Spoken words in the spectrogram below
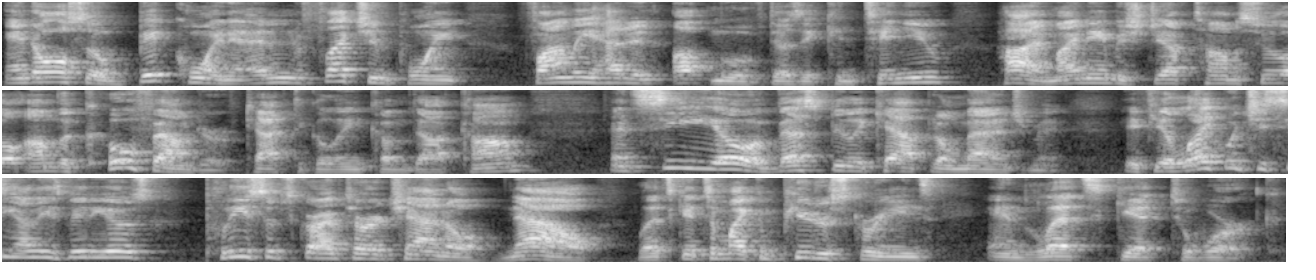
and also Bitcoin at an inflection point finally had an up move. Does it continue? Hi, my name is Jeff Tomasulo. I'm the co founder of TacticalIncome.com and CEO of Vespula Capital Management. If you like what you see on these videos, please subscribe to our channel. Now, let's get to my computer screens and let's get to work.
